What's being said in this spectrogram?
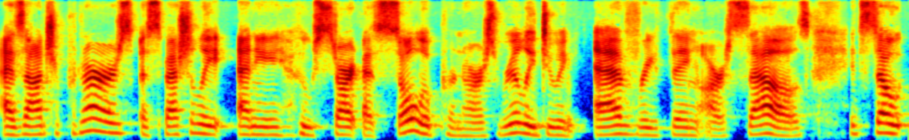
as entrepreneurs, especially any who start as solopreneurs, really doing everything ourselves, it's so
